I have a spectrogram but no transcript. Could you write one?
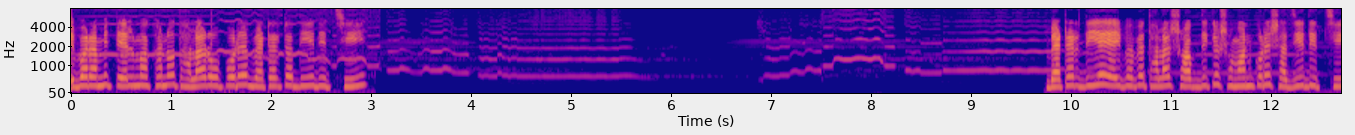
এবার আমি তেল মাখানো থালার ওপরে ব্যাটারটা দিয়ে দিচ্ছি। ব্যাটার দিয়ে এইভাবে থালার সব দিকে সমান করে সাজিয়ে দিচ্ছি।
